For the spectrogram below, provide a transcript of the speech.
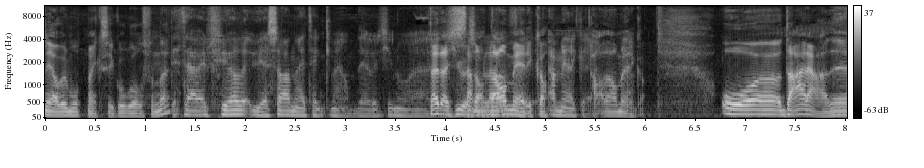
Nedover mot Mexicogolfen der. Dette er vel før USA, når jeg tenker meg om. Det er vel ikke noe Nei, det er ikke USA, det er Amerika. Amerika Ja, det er Amerika. Og der er det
